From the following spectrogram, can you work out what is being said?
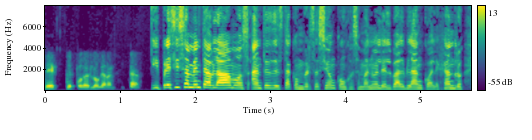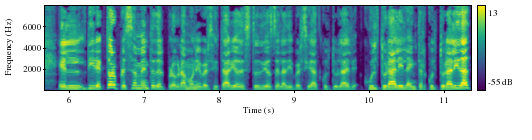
de, de poderlo garantizar? Y precisamente hablábamos antes de esta conversación con José Manuel del Val Blanco, Alejandro, el director precisamente del Programa Universitario de Estudios de la Diversidad Cultural, Cultural y la Interculturalidad,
